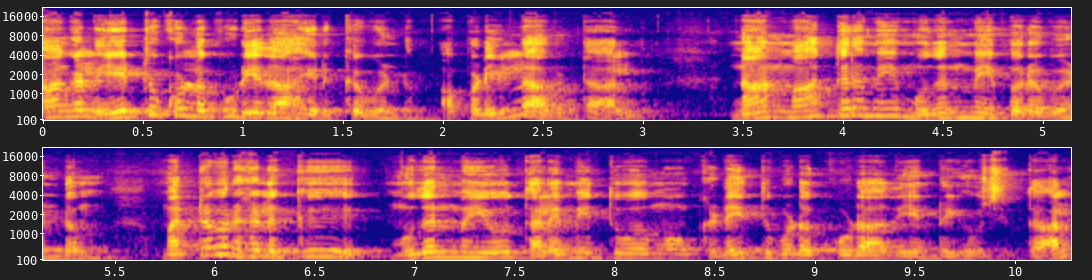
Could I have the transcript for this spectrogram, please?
நாங்கள் ஏற்றுக்கொள்ளக்கூடியதாக இருக்க வேண்டும். அப்படி இல்லாவிட்டால் நான் மாத்திரமே முதன்மை பெற வேண்டும். மற்றவர்களுக்கு முதன்மையோ தலைமைத்துவமோ கிடைத்துவிடக்கூடாது என்று யோசித்தால்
